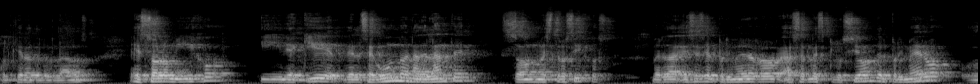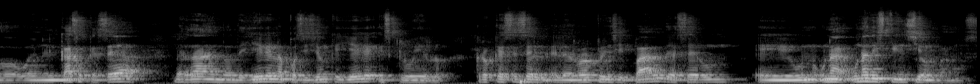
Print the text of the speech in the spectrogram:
cualquiera de los lados. Es solo mi hijo y de aquí, del segundo en adelante, son nuestros hijos. ¿verdad? Ese es el primer error, hacer la exclusión del primero o en el caso que sea, ¿verdad? En donde llegue en la posición que llegue, excluirlo. Creo que ese es el, error principal de hacer eh, un, una, una, distinción, vamos.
